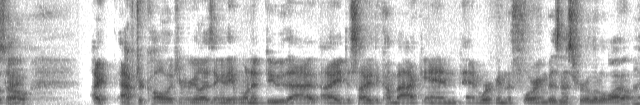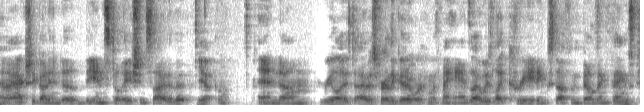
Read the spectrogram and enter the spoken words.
okay. So I after college and realizing I didn't want to do that, I decided to come back and and work in the flooring business for a little while. And Mhm. I actually got into the installation side of it yeah. And um, realized I was fairly good at working with my hands. I always like creating stuff and building things.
